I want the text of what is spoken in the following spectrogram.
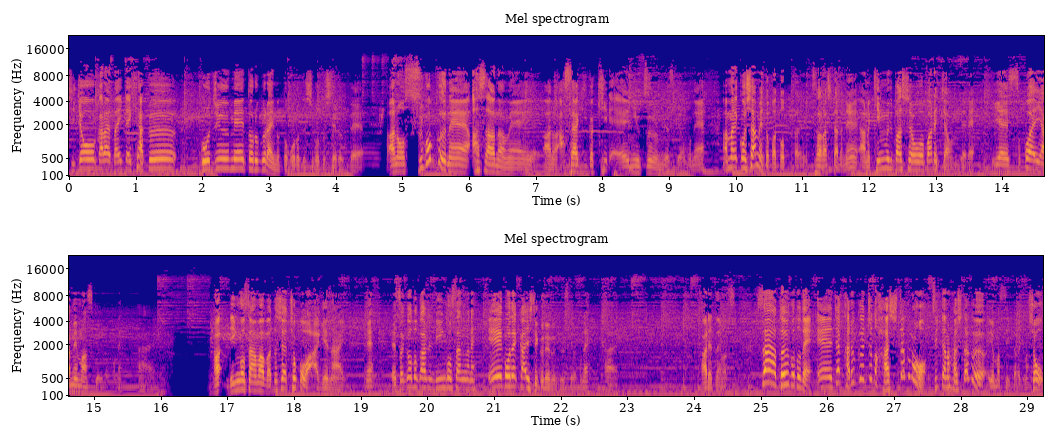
地上からだいたい150メートルぐらいのところで仕事してるんで、あの、すごくね、朝のね、あの、朝焼きが綺麗に映るんですけどもね、あんまりこう、写メとか撮ったり、さらしたらね、あの、勤務場所をバレちゃうんでね、いや、そこはやめますけれどもね、はい。あ、リンゴさんは私はチョコはあげない。ね。え、先ほどからリンゴさんがね、英語で返してくれるんですけどもね。はい。ありがとうございます。さあ、ということで、えー、じゃあ軽くちょっとハッシュタグの方、ツイッターのハッシュタグ読ませていただきましょう。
